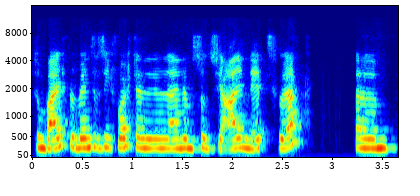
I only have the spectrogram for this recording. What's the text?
Zum Beispiel, wenn Sie sich vorstellen, in einem sozialen Netzwerk, ähm,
